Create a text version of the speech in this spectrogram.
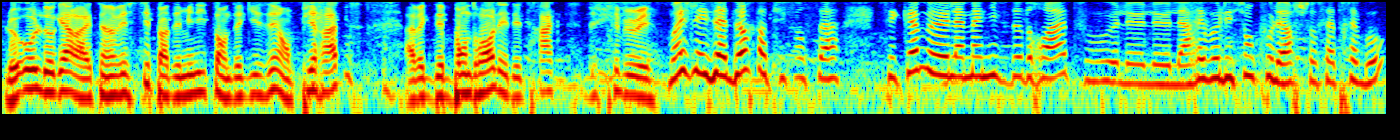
Le hall de gare a été investi par des militants déguisés en pirates avec des banderoles et des tracts distribués. Moi, je les adore quand ils font ça. C'est comme la manif de droite ou le- le- la révolution couleur. Je trouve ça très beau.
